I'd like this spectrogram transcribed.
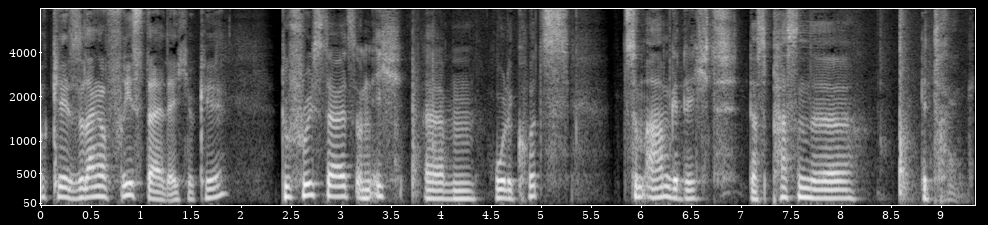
Okay, solange freestyle ich, okay? Du freestyles und ich ähm, hole kurz zum Armgedicht das passende Getränk.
